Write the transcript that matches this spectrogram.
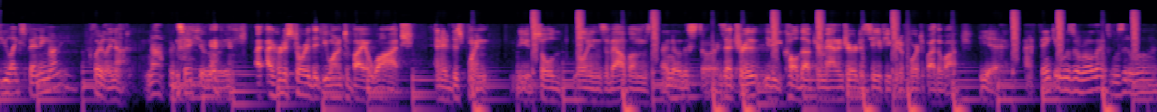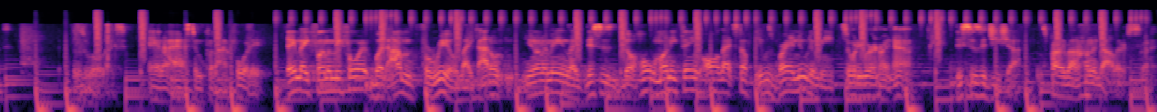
Do you like spending money? Clearly not. Not particularly. I, I heard a story that you wanted to buy a watch, and at this point, you had sold millions of albums. I know the story. Is that true? You, called up your manager to see if you could afford to buy the watch. Yeah. I think it was a Rolex. Was it a Rolex? It was a Rolex. And I asked him, could I afford it? They make fun of me for it, but I'm for real. Like, I don't, you know what I mean? Like, this is the whole money thing, all that stuff. It was brand new to me. So what are you wearing right now? This is a G-Shock. It's probably about $100. Right.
